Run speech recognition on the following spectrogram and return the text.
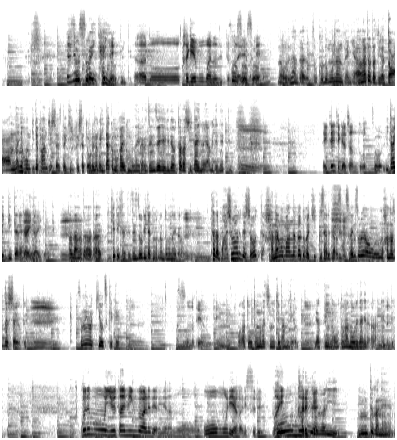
そそれは痛いよって言って。あのー加減も学んでってもらえそうそうそう。ればね俺なんかだと子供なんかにあなたたちがどんなに本気でパンチしたやつだキックしたって俺なんか痛くも痒くもないから全然平気でただし痛いのやめてねって。うん痛い時はちゃんと。そう痛いって言ったらやめてねって。ただあなた方蹴ってきたって全然俺痛くもなんともないから、うんただ場所あるでしょって鼻の真ん中とかキックされたらさすがにそれはもう鼻出しちゃうよって。その辺は気をつけてって、まあその程度ね。うん、あとお友達に言っちゃダメだよって、うん。やっていいのは大人の俺だけだからねって、これも言うタイミングはあれだよね。あのー大盛り上がりする前に軽大盛り上くがり。うんとかね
